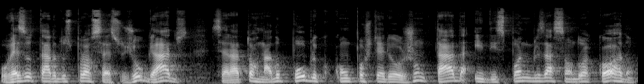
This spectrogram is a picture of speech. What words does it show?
o resultado dos processos julgados será tornado público com posterior juntada e disponibilização do acórdão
